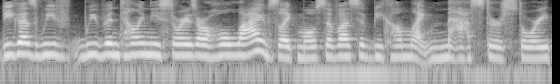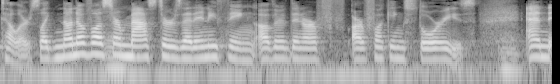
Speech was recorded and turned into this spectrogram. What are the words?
because we've we've been telling these stories our whole lives like most of us have become like master storytellers like none of us yeah. are masters at anything other than our our fucking stories mm. and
